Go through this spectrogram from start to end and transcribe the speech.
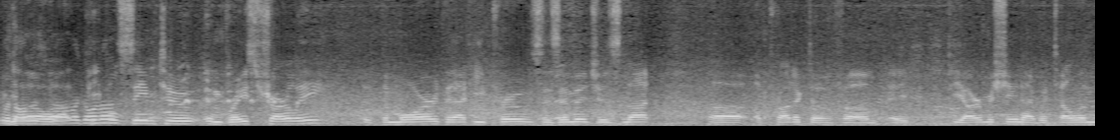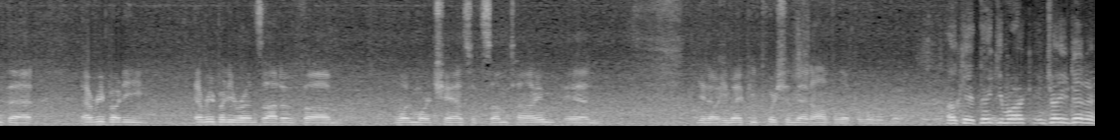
with You all know, this uh, drama going people on? People seem to embrace Charlie. The, the more that he proves his image is not uh, a product of um, a PR machine, I would tell him that everybody everybody runs out of um, one more chance at some time, and you know he might be pushing that envelope a little bit. Okay, thank you, Mark. Enjoy your dinner.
